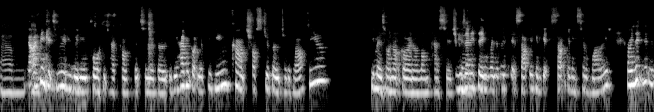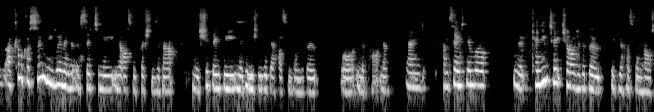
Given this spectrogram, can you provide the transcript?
um, yeah, I think it's really, really important to have confidence in your boat. If you haven't got your, if you can't trust your boat to look after you, you may as well not go on a long passage because yeah. anything when the wind gets up, you're going to get start getting so worried. I mean, I've come across so many women that have said to me, you know, ask me questions about, you know, should they be, you know, usually with their husband on the boat or in a partner. And I'm saying to them, well, you know, can you take charge of the boat if your husband heart,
